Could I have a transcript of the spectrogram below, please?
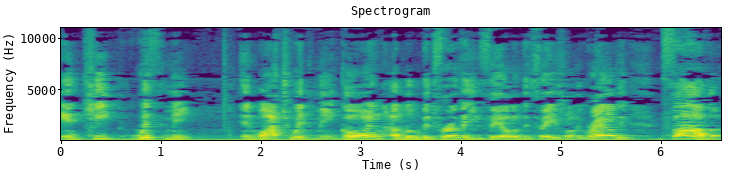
and keep with me and watch with me. Going a little bit further, he fell on his face on the ground. Father,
